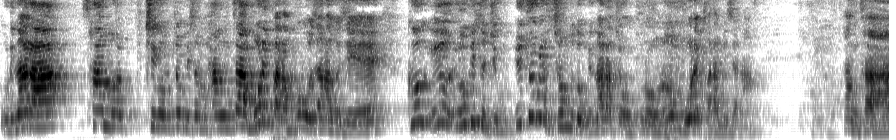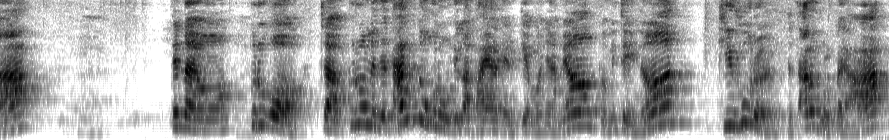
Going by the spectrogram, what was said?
우리나라 3월 지금 좀 있으면 황사 모래바람 불어오잖아, 그지? 그 요- 여기서 지금 이쪽에서 전부 다 우리나라 쪽으로 불어오는 모래바람이잖아. 황사. 됐나요? 그리고 자 그러면 이제 단독으로 우리가 봐야 될 게 뭐냐면 그 밑에 있는 기후를 따로 볼 거야.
